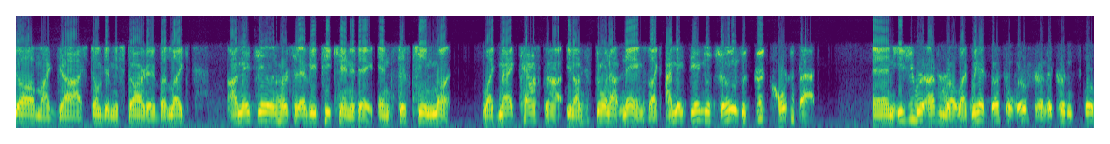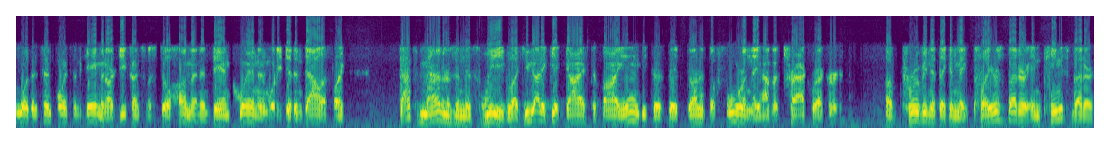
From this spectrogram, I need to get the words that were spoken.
Oh my gosh! Don't get me started. But like, I made Jalen Hurts an MVP candidate in 15 months like Matt Kafka. You know, I'm just throwing out names. Like I made Daniel Jones a good quarterback, and Ejiro Evero. Like we had Russell Wilson, and they couldn't score more than ten points in the game, and our defense was still humming. And Dan Quinn and what he did in Dallas, like that matters in this league. Like you got to get guys to buy in because they've done it before and they have a track record of proving that they can make players better and teams better.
